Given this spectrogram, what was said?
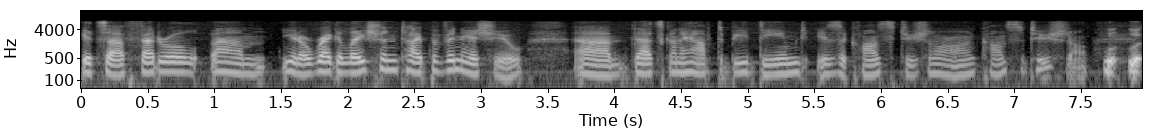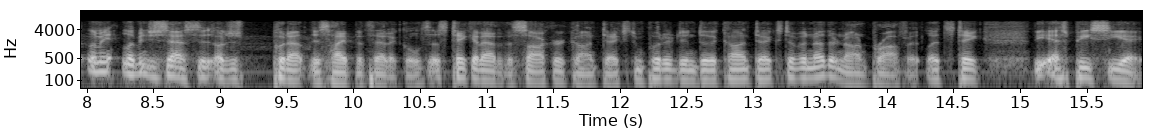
It's a federal, um, you know, regulation type of an issue. Um, that's going to have to be deemed is it constitutional or unconstitutional. Well, let, let me let me just ask this. I'll just put out this hypothetical. Let's take it out of the soccer context and put it into the context of another nonprofit. Let's take the SPCA.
